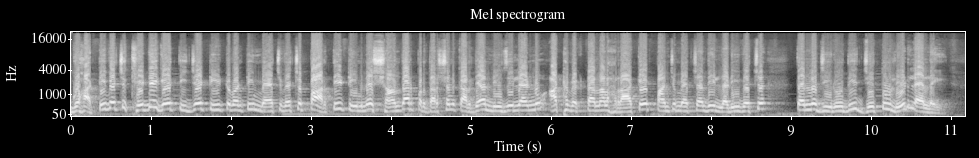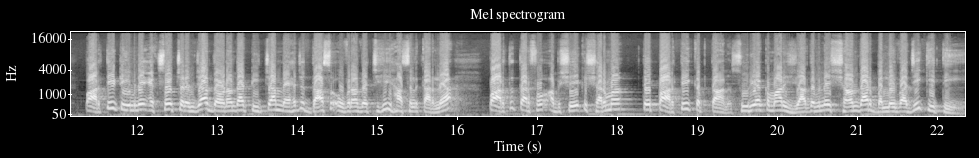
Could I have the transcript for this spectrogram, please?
ਗੁਹਾਟੀ ਵਿੱਚ ਖੇਡੇ ਗਏ ਤੀਜੇ T20 ਮੈਚ ਵਿੱਚ ਭਾਰਤੀ ਟੀਮ ਨੇ ਸ਼ਾਨਦਾਰ ਪ੍ਰਦਰਸ਼ਨ ਕਰਦਿਆਂ ਨਿਊਜ਼ੀਲੈਂਡ ਨੂੰ 8 ਵਿਕਟਾਂ ਨਾਲ ਹਰਾ ਕੇ 5 ਮੈਚਾਂ ਦੀ ਲੜੀ ਵਿੱਚ 3-0 ਦੀ ਜੇਤੂ ਲੀਡ ਲੈ ਲਈ। ਭਾਰਤੀ ਟੀਮ ਨੇ 154 ਦੌੜਾਂ ਦਾ ਟੀਚਾ ਮਹਿਜ 10 ਓਵਰਾਂ ਵਿੱਚ ਹੀ ਹਾਸਲ ਕਰ ਲਿਆ ਭਾਰਤ ਤਰਫੋਂ ਅਭਿਸ਼ੇਕ ਸ਼ਰਮਾ ਤੇ ਭਾਰਤੀ ਕਪਤਾਨ ਸੂਰਿਆ ਕੁਮਾਰ ਯਾਦਵ ਨੇ ਸ਼ਾਨਦਾਰ ਬੱਲੇਬਾਜ਼ੀ ਕੀਤੀ।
